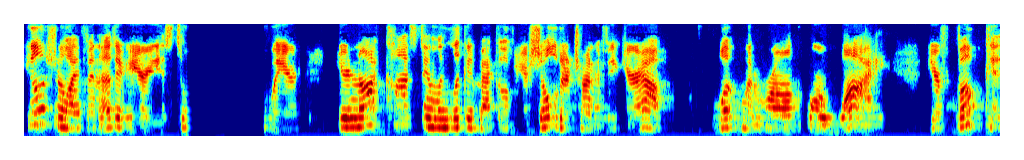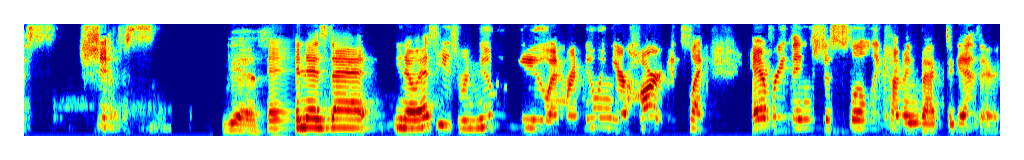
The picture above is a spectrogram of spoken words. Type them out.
heals your life in other areas to where you're not constantly looking back over your shoulder trying to figure out what went wrong or why. Your focus shifts Yes. And as that, you know, as he's renewing you and renewing your heart, it's like everything's just slowly coming back together.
